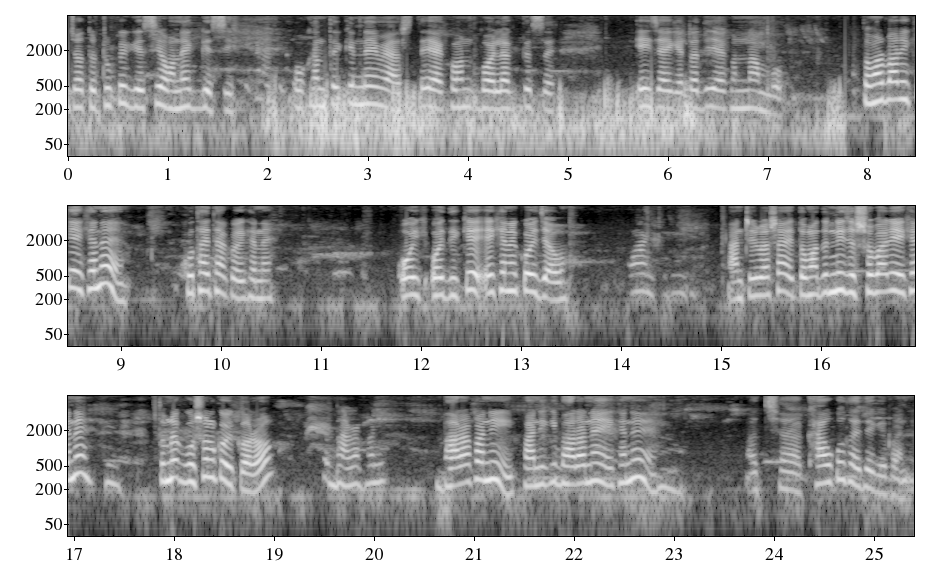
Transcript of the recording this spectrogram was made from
যতটুকু গেছি, অনেক গেছি। ওখান থেকে নেমে আসতে এখন ভয় লাগতেছে, এই জায়গাটা দিয়ে এখন নামবো। তোমার বাড়ি কি এখানে? কোথায় থাকো এখানে? ওই, ওইদিকে, এখানে কই যাও? আন্টির বাসায়? তোমাদের নিজস্ব বাড়ি এখানে? তোমরা গোসল কই করো? ভাড়া পানি ভাড়া পানি? পানি কি ভাড়া নেয় এখানে? আচ্ছা খাও কোথায় থেকে পানি।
